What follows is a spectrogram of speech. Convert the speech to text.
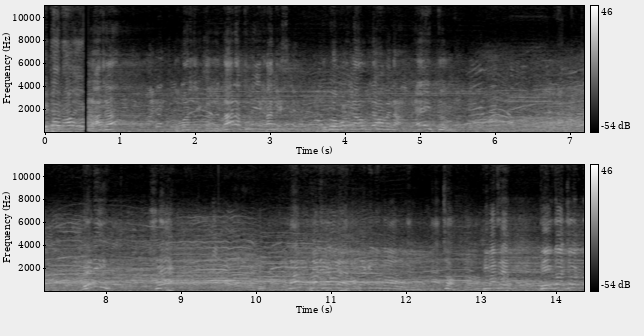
এটা নয়। রাজা তোমার সিদ্ধান্ত না না তুমি এখানে। তুমি ওখানে না উঠলে হবে না। এই তো। রেডি আমরা আমরা কিন্তু গাওয়াবো ঠিক আছে? দেবদার জন্য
